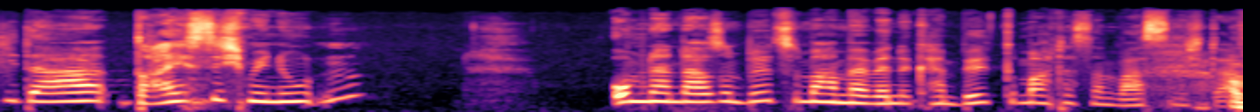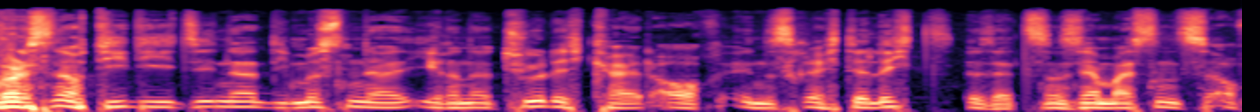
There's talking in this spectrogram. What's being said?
die da 30 Minuten, um dann da so ein Bild zu machen, weil wenn du kein Bild gemacht hast, dann war es nicht da. Aber das sind auch die, die, die, die müssen ja ihre Natürlichkeit auch ins rechte Licht setzen. Das sind ja meistens auch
